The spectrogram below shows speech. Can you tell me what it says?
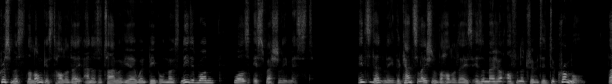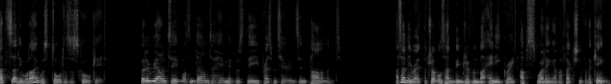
Christmas, the longest holiday and at a time of year when people most needed one, was especially missed. Incidentally, the cancellation of the holidays is a measure often attributed to Cromwell. That's certainly what I was taught as a school kid. But in reality, it wasn't down to him, it was the Presbyterians in Parliament. At any rate, the Troubles hadn't been driven by any great upswelling of affection for the king.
